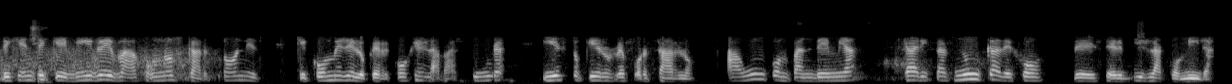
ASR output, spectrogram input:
de gente que vive bajo unos cartones, que come de lo que recoge en la basura, y esto quiero reforzarlo. Aún con pandemia, Caritas nunca dejó de servir la comida.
